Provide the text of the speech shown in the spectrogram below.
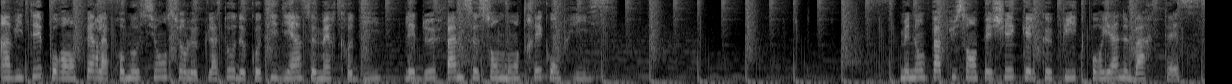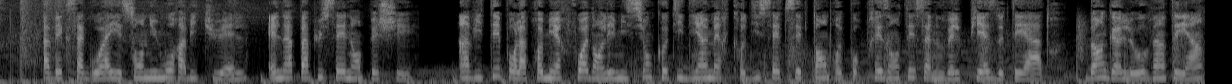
Invitées pour en faire la promotion sur le plateau de Quotidien ce mercredi, les deux femmes se sont montrées complices. Mais n'ont pas pu s'empêcher quelques pics pour Yann Barthès. Avec sa gouaille et son humour habituel, elle n'a pas pu s'en empêcher. Invitée pour la première fois dans l'émission Quotidien mercredi 7 septembre pour présenter sa nouvelle pièce de théâtre, Bungalow 21,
